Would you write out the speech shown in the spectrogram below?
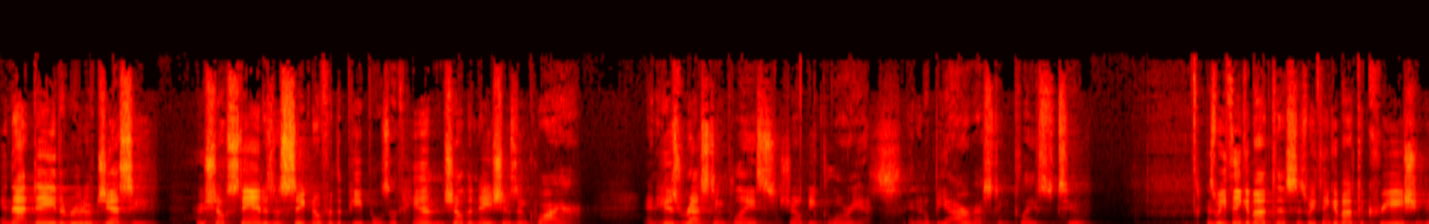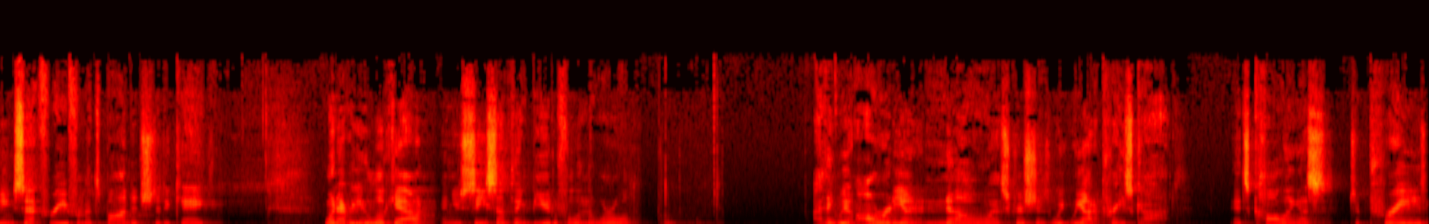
In that day, the root of Jesse, who shall stand as a signal for the peoples, of him shall the nations inquire, and his resting place shall be glorious, and it'll be our resting place too. As we think about this, as we think about the creation being set free from its bondage to decay, whenever you look out and you see something beautiful in the world, I think we already know as Christians, we, we ought to praise God. It's calling us to praise,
